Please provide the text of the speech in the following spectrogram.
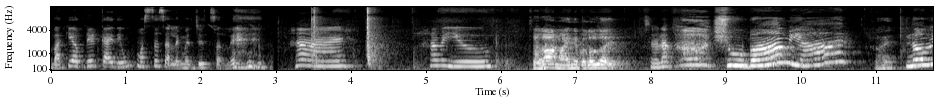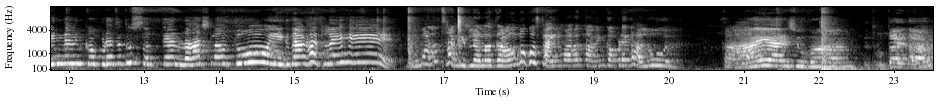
बाकी अपडेट काय देऊ? मस्त चाललंय. मज्जेत चाललंय. हाय हाव यू चला माईने बोलवलंय. चला. शुभम यार. काय? नवीन नवीन कपड्याचा तू सत्यानाश लावतो. एकदा घातलंय हे. म्हणून सांगितलेलं जाऊ नको स्टाईल मारत नवीन कपडे घालून. काय यार शुभम? ते धुता येतात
